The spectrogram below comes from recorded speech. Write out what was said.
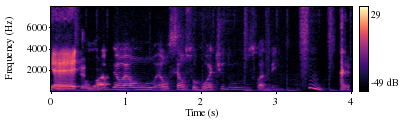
E é, O Lobdell é o, é o Celso Rotti do- dos quadrinhos. Cara.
